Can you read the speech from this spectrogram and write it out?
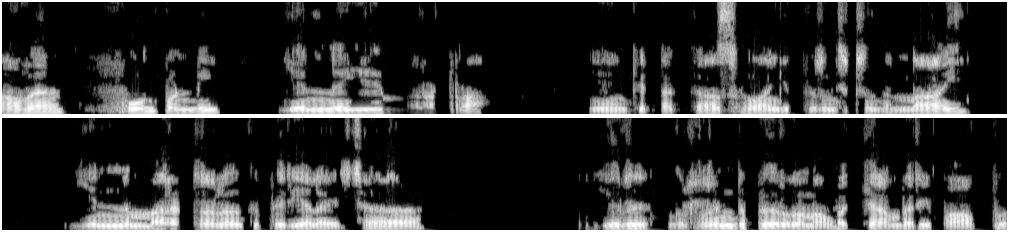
அவன் ஃபோன் பண்ணி என்னையே மிரட்டுறான். என்கிட்ட காசு வாங்கி தெரிஞ்சிட்டு இருந்த நாய் என்ன மிரட்டுற அளவுக்கு பெரிய ஆள் ஆயிடுச்சா? இரு உங்கள் ரெண்டு பேருக்கும் நான் வைக்கிறேன் பெரிய பாப்பு.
